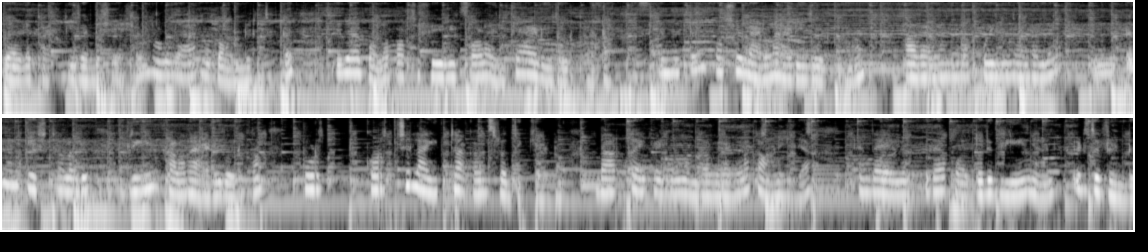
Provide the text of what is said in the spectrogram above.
ഇതേപോലെ കട്ട് ചെയ്തതിന് ശേഷം നമ്മൾ വേറൊരു ബൗളിലെടുത്തിട്ട് ഇതേപോലെ കുറച്ച് ഫെവിക്കോൾ അതിലേക്ക് ആഡ് ചെയ്ത് കൊടുക്കുക കേട്ടോ. എന്നിട്ട് കുറച്ച് വെള്ളം ആഡ് ചെയ്ത് കൊടുക്കണം. ആ വെള്ളം ഇങ്ങനെ പോയി കണ്ടല്ലോ എന്നിട്ട് നമുക്ക് ഇഷ്ടമുള്ളൊരു ഗ്രീൻ കളർ ആഡ് ചെയ്ത് കൊടുക്കാം. കുറ- കുറച്ച് ലൈറ്റ് ആക്കാൻ ശ്രദ്ധിക്കുക കേട്ടോ. ഡാർക്ക് ആയി കഴിഞ്ഞാൽ നമ്മുടെ വെള്ളം കാണില്ല. എന്തായാലും ഇതേപോലത്തെ ഒരു ഗ്രീൻ ഞാൻ എടുത്തിട്ടുണ്ട്.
